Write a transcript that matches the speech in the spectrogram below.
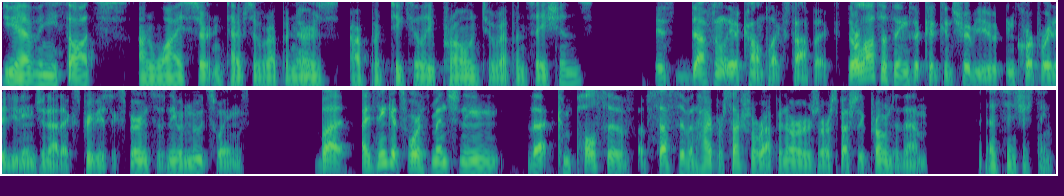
Do you have any thoughts on why certain types of repreneurs are particularly prone to repensations? It's definitely a complex topic. There are lots of things that could contribute incorporated using genetics, previous experiences, and even mood swings. But I think it's worth mentioning that compulsive, obsessive, and hypersexual repreneurs are especially prone to them. That's interesting.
